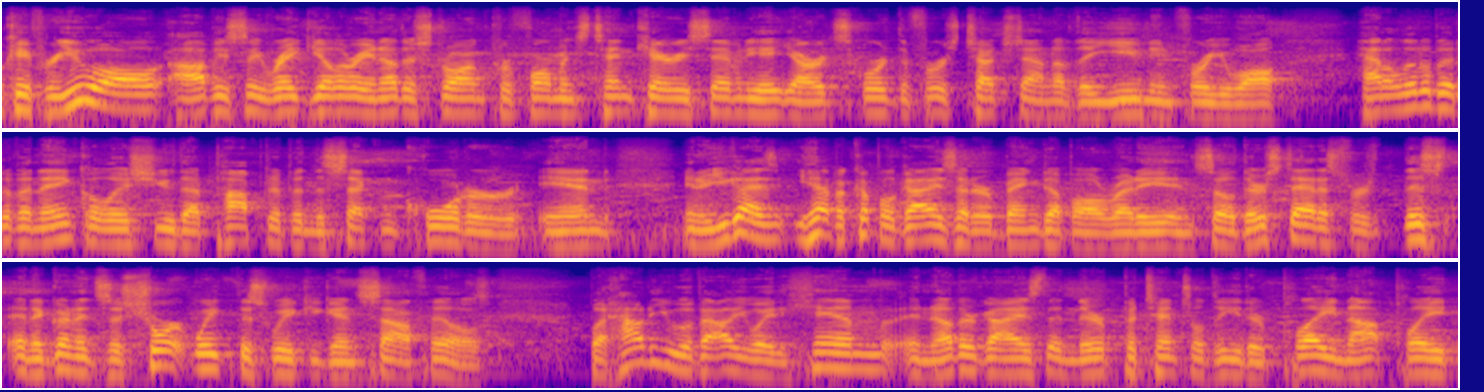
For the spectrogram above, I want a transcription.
Okay, for you all, obviously Ray Guillory, another strong performance, 10 carries, 78 yards, scored the first touchdown of the evening for you all. Had a little bit of an ankle issue that popped up in the second quarter, and you know you guys, you have a couple of guys that are banged up already, and so their status for this, and again, it's a short week this week against South Hills. But how do you evaluate him and other guys and their potential to either play, not play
